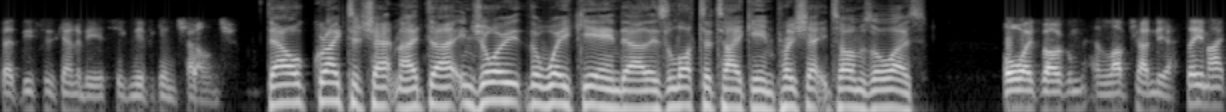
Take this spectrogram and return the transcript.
but this is going to be a significant challenge. Dal, great to chat, mate. Uh, enjoy the weekend. Uh, there's a lot to take in. Appreciate your time as always. Always welcome and love chatting to you. See you, mate.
